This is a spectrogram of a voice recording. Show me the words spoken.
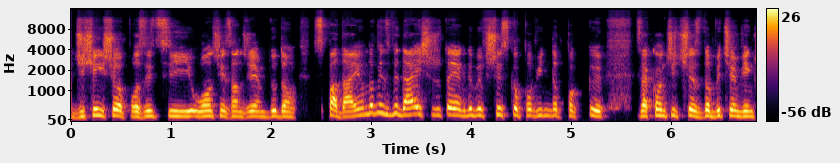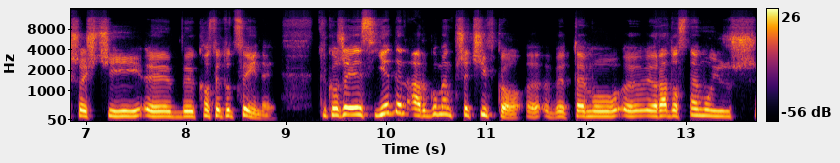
dzisiejszej opozycji łącznie z Andrzejem Dudą spadają, no więc wydaje się, że to jak gdyby wszystko powinno zakończyć się zdobyciem większości konstytucyjnej. Tylko, że jest jeden argument przeciwko temu radosnemu już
